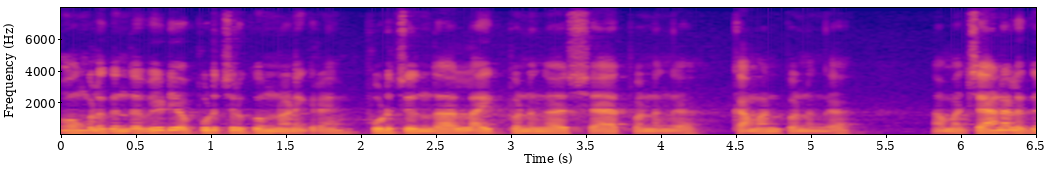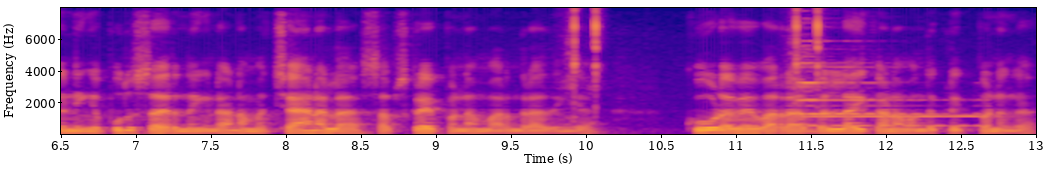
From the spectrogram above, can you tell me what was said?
உங்களுக்கு இந்த வீடியோ பிடிச்சிருக்கும்னு நினைக்கிறேன். பிடிச்சிருந்தா லைக் பண்ணுங்கள் ஷேர் பண்ணுங்கள் கமெண்ட் பண்ணுங்கள் நம்ம சேனலுக்கு நீங்கள் புதுசாக இருந்தீங்கன்னா நம்ம சேனலை சப்ஸ்கிரைப் பண்ண மறந்துடாதீங்க. கூடவே வர பெல் ஐக்கானை வந்து கிளிக் பண்ணுங்கள்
